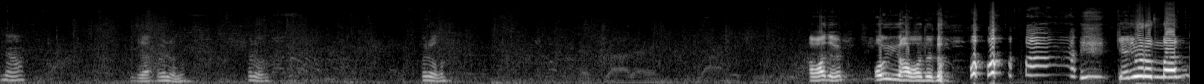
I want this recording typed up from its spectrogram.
Bu ne lan? Güzel öl oğlum. Öl oğlum. Öl oğlum. Havada öl. Oy havada öldü. Geliyorum lan.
